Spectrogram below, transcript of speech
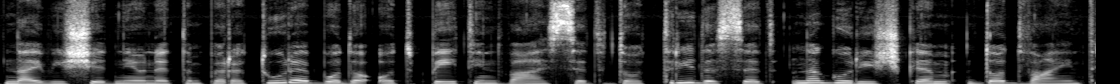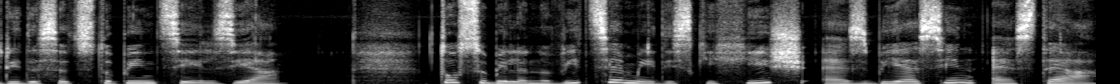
Najvišje dnevne temperature bodo od 25 do 30, na goriškem do 32 stopinj Celzija. To so bile novice medijskih hiš SBS in STA.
